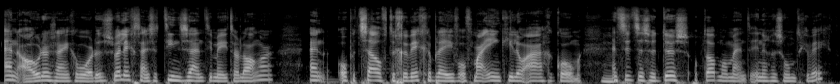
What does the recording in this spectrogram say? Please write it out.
En ouder zijn geworden. Dus wellicht zijn ze 10 centimeter langer. En op hetzelfde gewicht gebleven of maar 1 kilo aangekomen. Hm. En zitten ze dus op dat moment in een gezond gewicht.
